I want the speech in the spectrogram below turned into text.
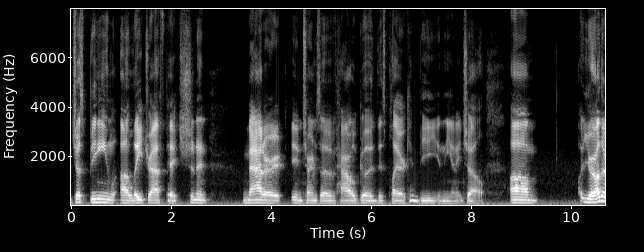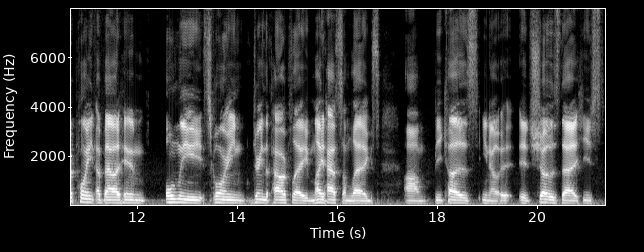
just being a late draft pick shouldn't matter in terms of how good this player can be in the NHL. Um your other point about him only scoring during the power play might have some legs um, because you know it, it shows that he's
